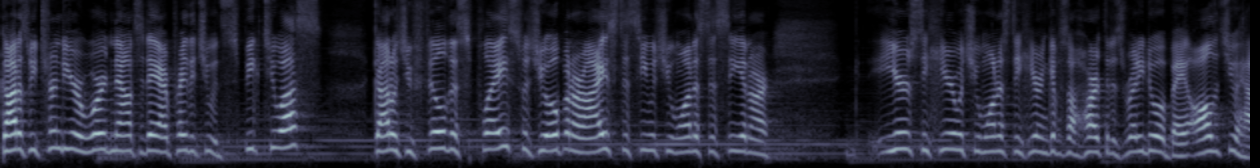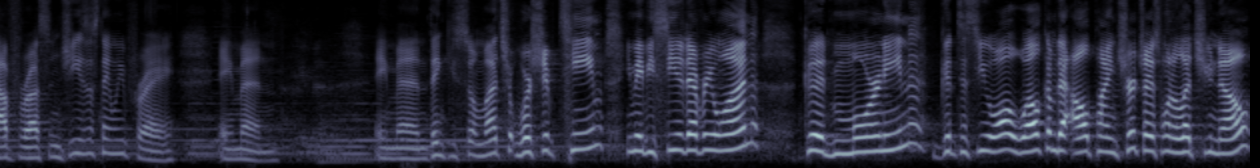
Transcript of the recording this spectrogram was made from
God, as we turn to your word now today, I pray that you would speak to us. God, would you fill this place? Would you open our eyes to see what you want us to see and our ears to hear what you want us to hear and give us a heart that is ready to obey all that you have for us? In Jesus' name we pray. Amen. Amen. Thank you so much. Worship team, you may be seated, everyone. Good morning. Good to see you all. Welcome to Alpine Church. I just want to let you know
